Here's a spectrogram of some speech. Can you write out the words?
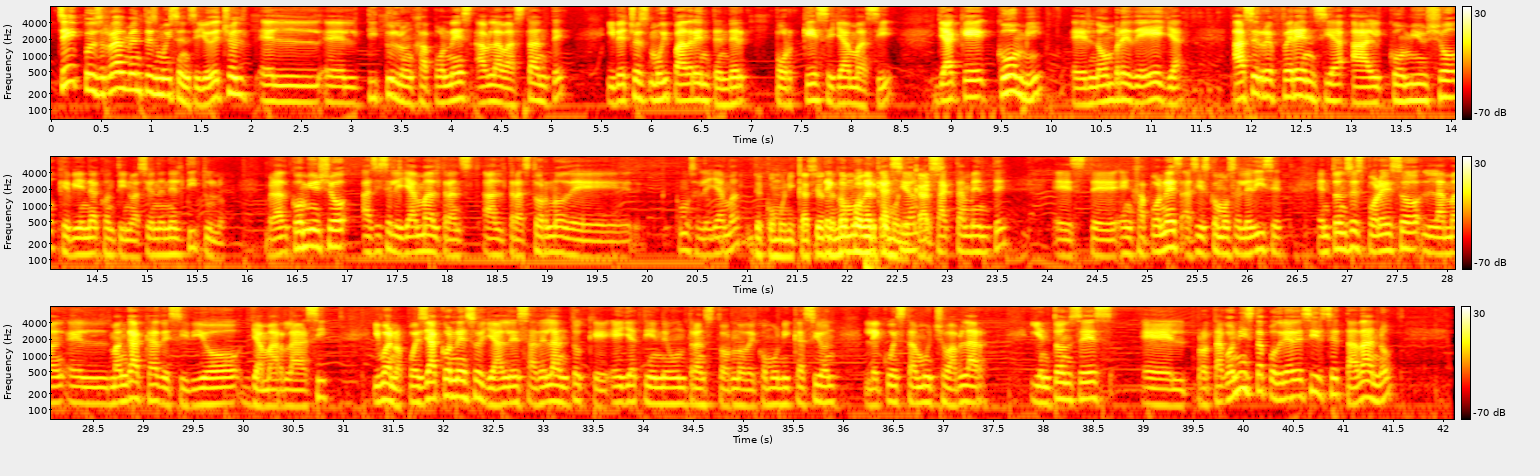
Sí, pues realmente es muy sencillo. De hecho, el, título en japonés habla bastante. Y de hecho es muy padre entender por qué se llama así. Ya que Komi, el nombre de ella, hace referencia al Komusho que viene a continuación en el título. ¿Verdad? Komusho, así se le llama al, trans, al trastorno de ¿cómo se le llama? De comunicación, de, de no comunicación, poder comunicarse. Exactamente. Este, en japonés, así es como se le dice. Entonces, por eso la, el mangaka decidió llamarla así. Y bueno, pues ya con eso ya les adelanto que ella tiene un trastorno de comunicación, le cuesta mucho hablar. Y entonces el protagonista, podría decirse, Tadano,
